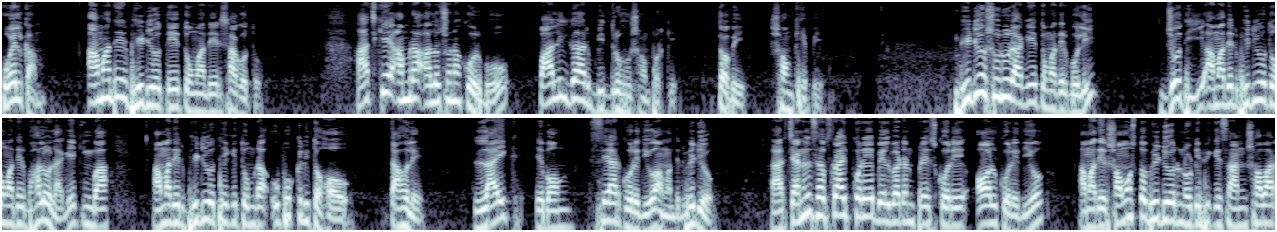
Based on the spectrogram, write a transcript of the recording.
ওয়েলকাম। আমাদের ভিডিওতে তোমাদের স্বাগত। আজকে আমরা আলোচনা করব পালিগার বিদ্রোহ সম্পর্কে, তবে সংক্ষেপে। ভিডিও শুরুর আগে তোমাদের বলি, যদি আমাদের ভিডিও তোমাদের ভালো লাগে কিংবা আমাদের ভিডিও থেকে তোমরা উপকৃত হও, তাহলে লাইক এবং শেয়ার করে দিও আমাদের ভিডিও। আর চ্যানেল সাবস্ক্রাইব করে বেল বাটন প্রেস করে অল করে দিও আমাদের সমস্ত ভিডিওর নোটিফিকেশান সবার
